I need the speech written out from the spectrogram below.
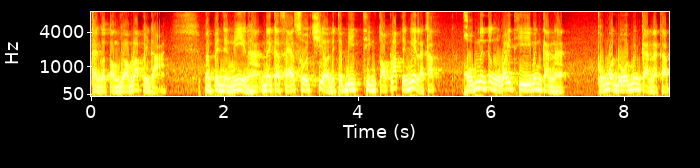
ท่านก็ต้องยอมรับไปได้ มันเป็นอย่างนี้นะฮะในกระแสโซเชียลเนี่ยจะมีทิ้งตอบรับอย่างนี้แหละครับ ผมนี่ยต้องไว้ทีเหมือนกันนะฮะผมก็โดนเหมือนกันนะครับ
